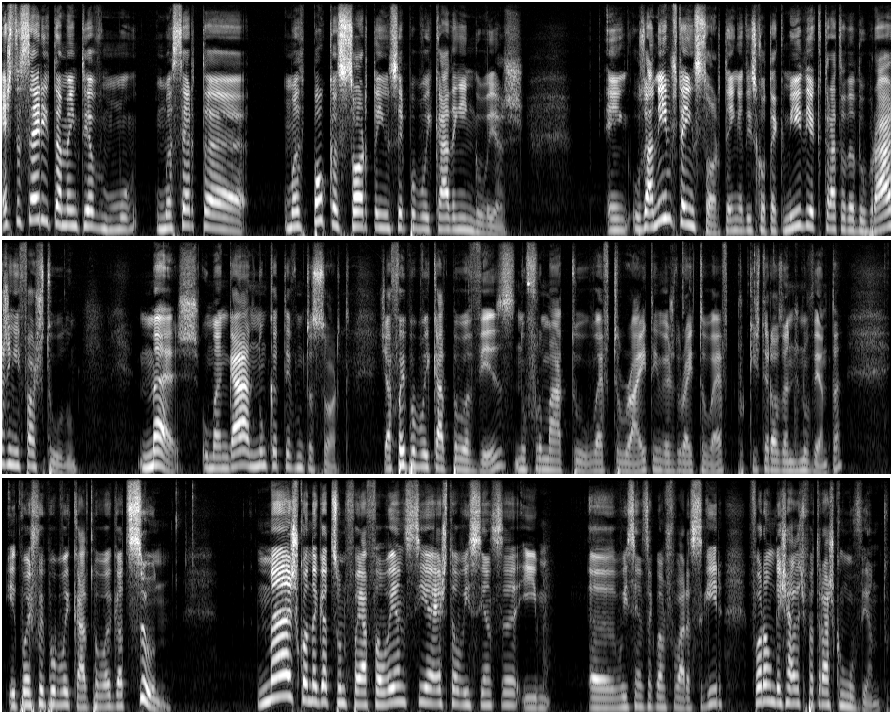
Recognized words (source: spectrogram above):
Esta série também teve uma certa. uma pouca sorte em ser publicada em inglês. Em- os animes têm sorte, tem a Discotech Media que trata da dobragem e faz tudo. Mas o mangá nunca teve muita sorte. Já foi publicado pela Viz, no formato left to right, em vez do right to left, porque isto era aos anos 90. E depois foi publicado pela Gatsun. Mas quando a Gatsun foi à falência, esta licença e a licença que vamos falar a seguir foram deixadas para trás com o vento.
